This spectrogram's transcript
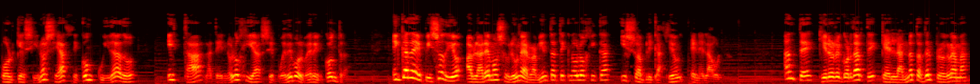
porque si no se hace con cuidado, esta, la tecnología, se puede volver en contra. En cada episodio hablaremos sobre una herramienta tecnológica y su aplicación en el aula. Antes, quiero recordarte que en las notas del programa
